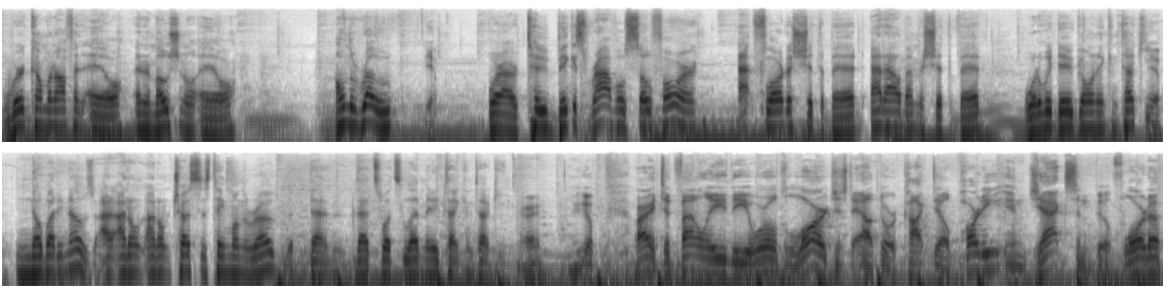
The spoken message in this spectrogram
We're coming off an L, an emotional L, on the road Yep. where our two biggest rivals so far at Florida shit the bed, at Alabama shit the bed. What do we do going in Kentucky? Yep. Nobody knows. I, I don't. I don't trust this team on the road. That, that that's what's led me to take Kentucky. All right. There you go. All right. And finally, the world's largest outdoor cocktail party in Jacksonville, Florida.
